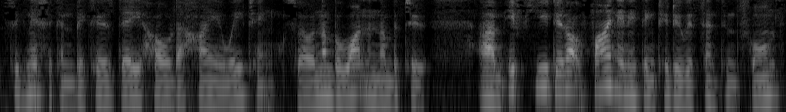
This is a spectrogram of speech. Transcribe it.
significant because they hold a higher weighting. So number one and number two. Um, if you do not find anything to do with sentence forms,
